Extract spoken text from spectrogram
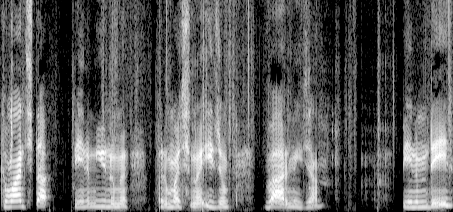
Kıvanç da benim yünümü kırmasına izin vermeyeceğim. Benim değil.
